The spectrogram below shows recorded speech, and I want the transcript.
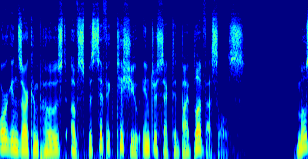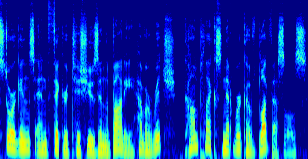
Organs are composed of specific tissue intersected by blood vessels. Most organs and thicker tissues in the body have a rich, complex network of blood vessels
